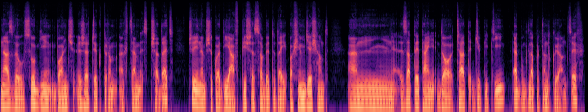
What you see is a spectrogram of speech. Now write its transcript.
nazwę usługi bądź rzeczy, którą chcemy sprzedać. Czyli na przykład ja wpiszę sobie tutaj 80 zapytań do chat GPT, e-book dla początkujących.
